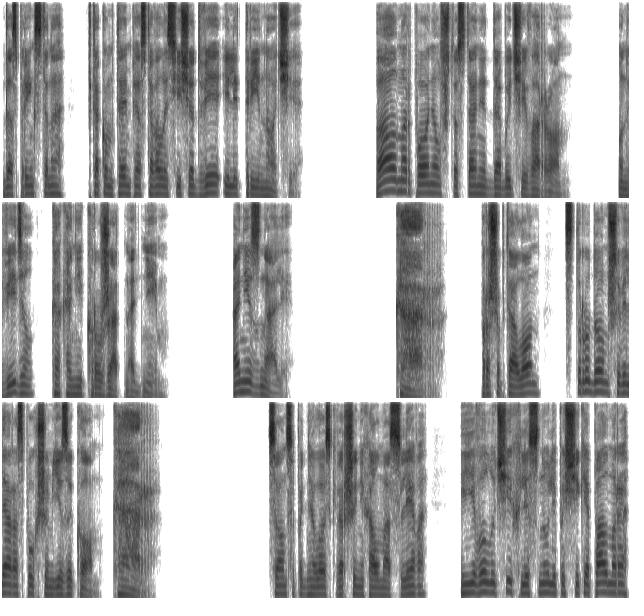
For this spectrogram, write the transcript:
До Спрингстона в таком темпе оставалось еще две или три ночи. Палмер понял, что станет добычей ворон. Он видел, как они кружат над ним. Они знали. «Кар!» — прошептал он, с трудом шевеля распухшим языком. «Кар!» Солнце поднялось к вершине холма слева, и его лучи хлестнули по щеке Палмера,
